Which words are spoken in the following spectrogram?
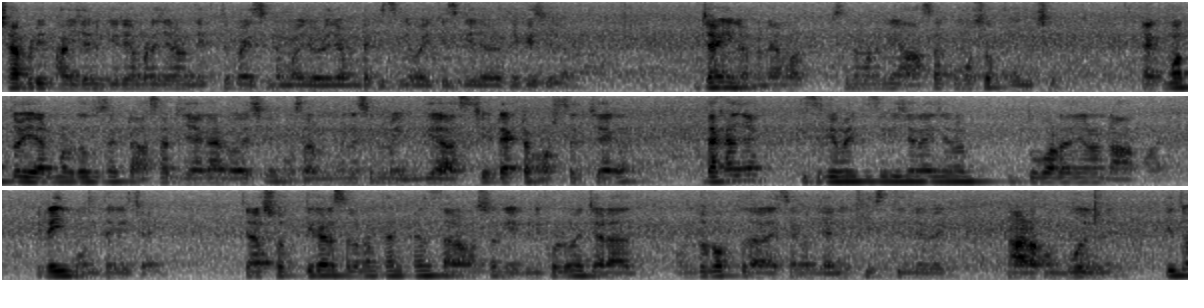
ছাপড়ি ভাইজান গিরি আমরা যেরকম দেখতে পাই সিনেমা জুড়ে যেমনটা কিসিকে ভাই কিসিকে যারা দেখেছিলাম। জানি না মানে আমার সিনেমাটা নিয়ে আশা ক্রমশ কমছে। একমাত্র এয়ারমার কাছে একটা আসার জায়গা রয়েছে এবং সালমান খানের সিনেমা এগিয়ে আসছে, এটা একটা ভরসার জায়গা। দেখা যাক কিসিকে ভাই কিসিকে জানায় যেন দুবারা যেন না হয়, এটাই মন থেকে চাই। যারা সত্যিকার সালমান খান ফ্যান্স তারা আমার সঙ্গে এগ্রি করবে। যারা অন্ধভক্ত, তারা এসে এখন জানি খিস্তি দেবে, নানা রকম বলবে। কিন্তু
